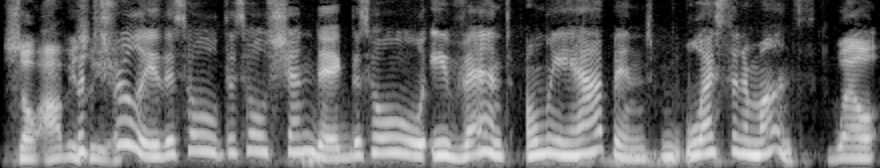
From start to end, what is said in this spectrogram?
So But obviously, truly, this whole this whole shindig, this whole event only happened less than a month. well,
